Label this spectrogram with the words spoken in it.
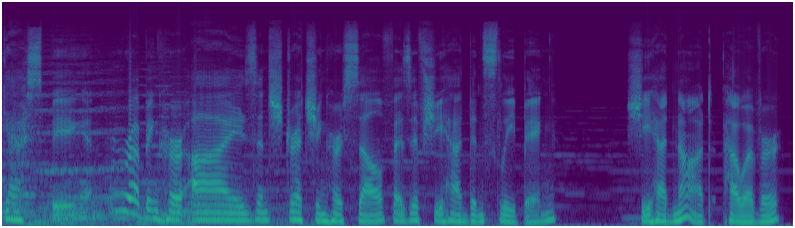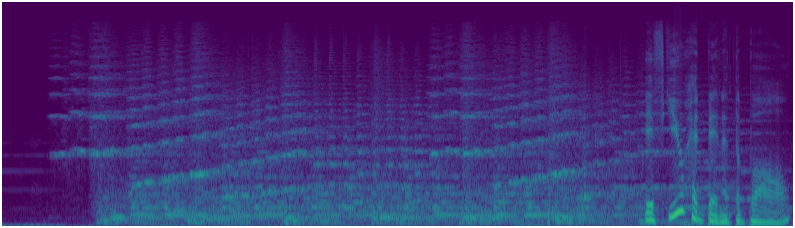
gasping and rubbing her eyes and stretching herself as if she had been sleeping. She had not, however. If you had been at the ball,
